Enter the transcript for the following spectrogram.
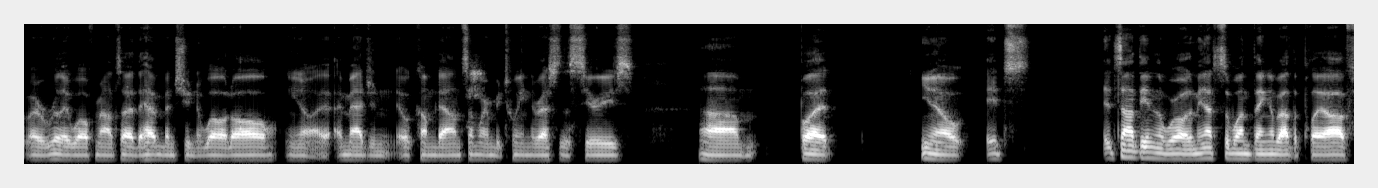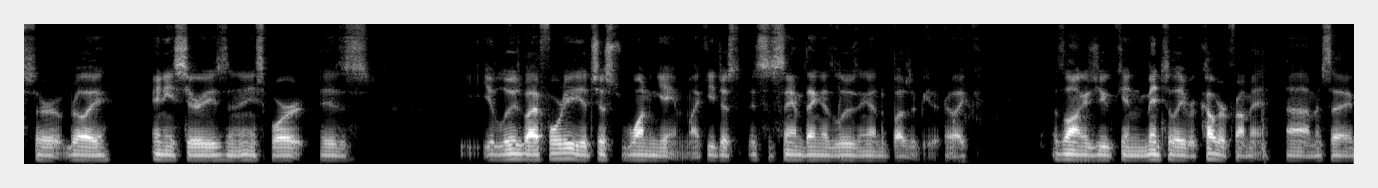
are really well from outside. They haven't been shooting it well at all. You know, I, I imagine it'll come down somewhere in between the rest of the series. Um, but you know, it's it's not the end of the world. I mean, that's the one thing about the playoffs, or really any series in any sport, is you lose by forty. It's just one game. Like you just, it's the same thing as losing on a buzzer beater. Like as long as you can mentally recover from it um, and say,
